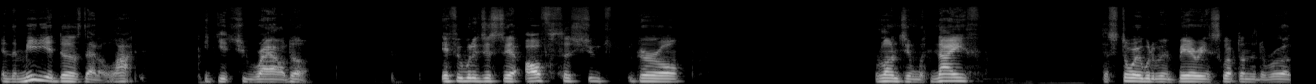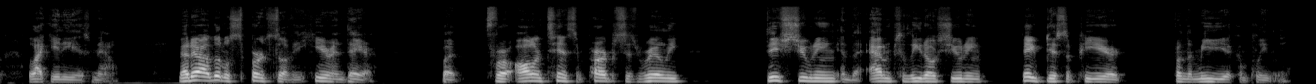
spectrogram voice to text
And the media does that a lot. It gets you riled up. If it would have just said officer shoots girl lunging with knife, the story would have been buried and swept under the rug like it is now. Now there are little spurts of it here and there, but for all intents and purposes, really, this shooting and the Adam Toledo shooting, they've disappeared from the media completely.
